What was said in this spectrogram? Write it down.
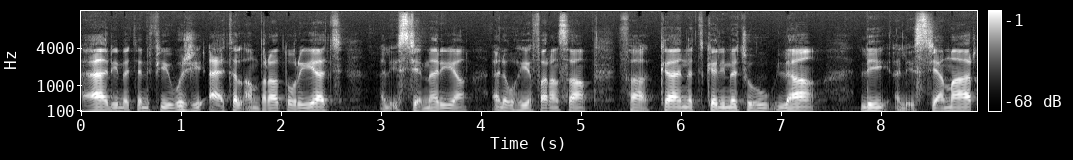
عارمة في وجه أعتى الأمبراطوريات الاستعمارية ألا وهي فرنسا. فكانت كلمته لا للاستعمار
